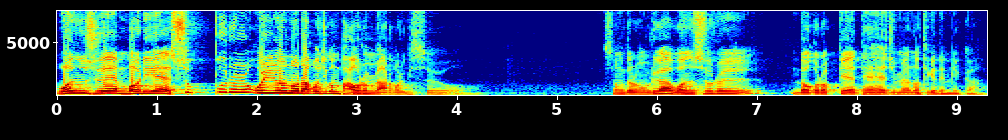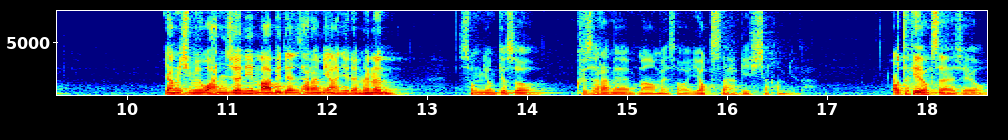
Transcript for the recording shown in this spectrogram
원수의 머리에 숯불을 올려놓으라고 지금 바울은 말하고 있어요. 성도 여러분, 우리가 원수를 너그럽게 대해주면 어떻게 됩니까? 양심이 완전히 마비된 사람이 아니라면은 성령께서 그 사람의 마음에서 역사하기 시작합니다. 어떻게 역사하세요?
